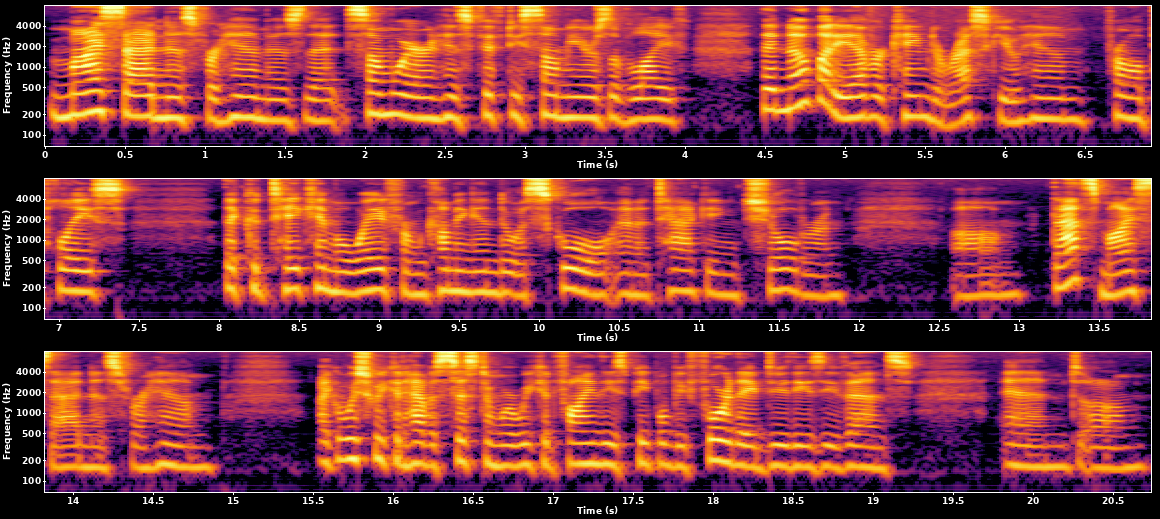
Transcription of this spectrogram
my sadness for him is that somewhere in his 50 some years of life, that nobody ever came to rescue him from a place that could take him away from coming into a school and attacking children. Um, that's my sadness for him. I wish we could have a system where we could find these people before they do these events and um,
